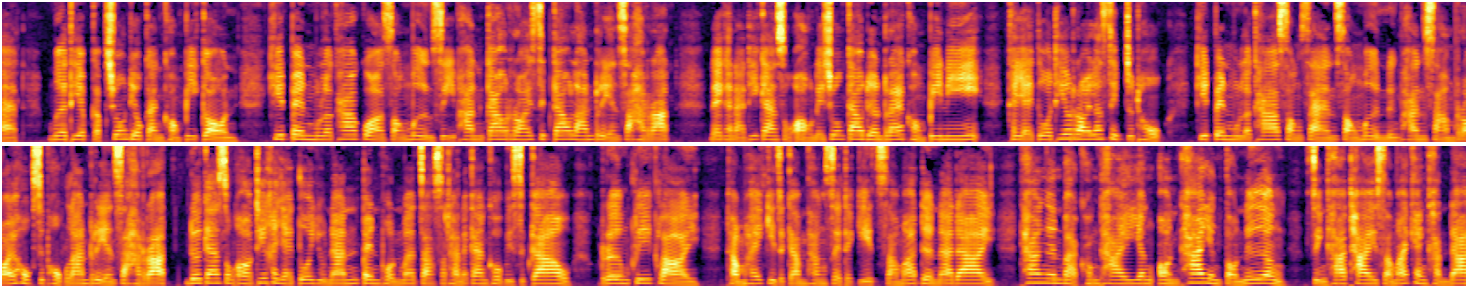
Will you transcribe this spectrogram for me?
7.8 เมื่อเทียบกับช่วงเดียวกันของปีก่อน คิดเป็นมูลค่ากว่า 24,919 ล้านเหรียญสหรัฐ ในขณะที่การส่งออกในช่วง 9 เดือนแรกของปีนี้ ขยายตัวที่ร้อยละ 10.6 คิดเป็นมูลค่า 221,366 ล้านเหรียญสหรัฐ โดยการส่งออกที่ขยายตัวอยู่นั้นเป็นผลมาจากสถานการณ์โควิด -19 เริ่มคลี่คลายทำให้กิจกรรมทางเศรษฐกิจสามารถเดินหน้าได้ค่าเงินบาทของไทยยังอ่อนค่าอย่างต่อเนื่อง สินค้าไทยสามารถแข่งขันได้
